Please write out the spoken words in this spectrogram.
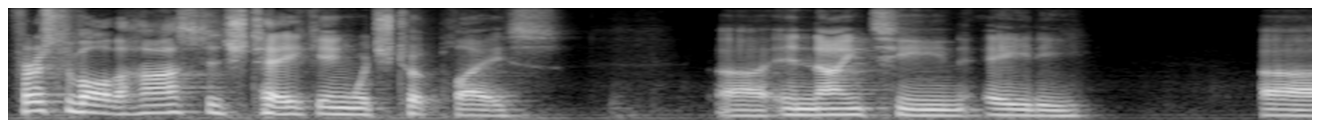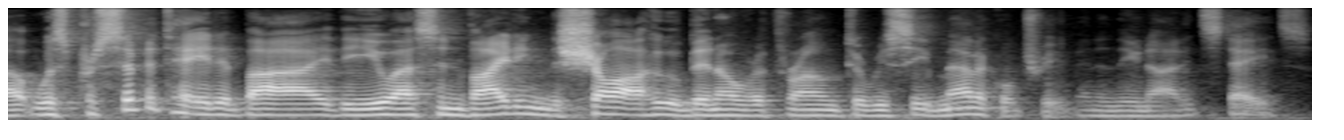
First of all, the hostage taking which took place uh, in 1980 uh, was precipitated by the U.S. inviting the Shah, who had been overthrown, to receive medical treatment in the United States.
